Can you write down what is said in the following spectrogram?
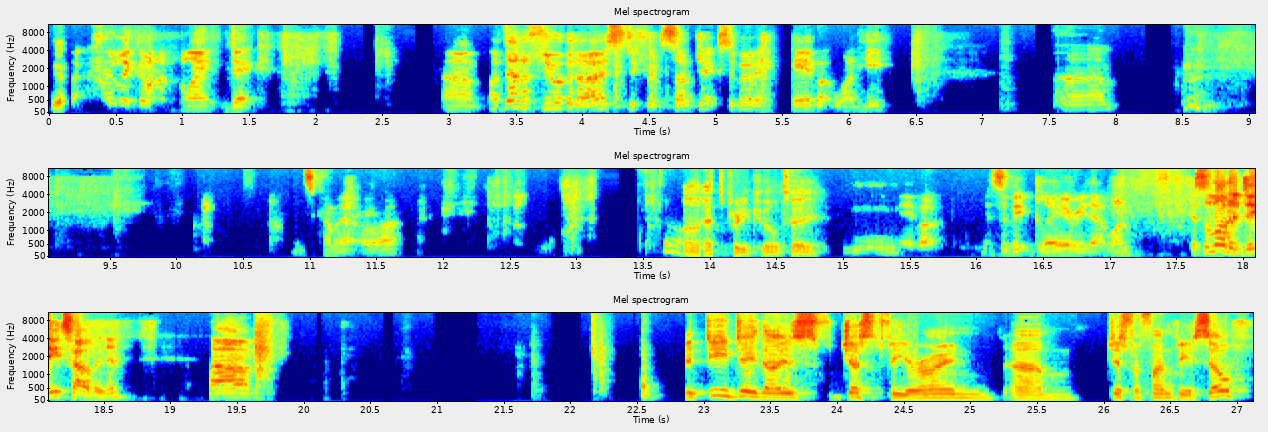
Yep. Acrylic on a blank deck. Um, I've done a few of those different subjects. I've got a hair but one here. Um, it's come out all right. Oh, that's pretty cool too. Yeah, but it's a bit glary that one. There's a lot of detail in it. Um, but do you do those just for your own, um, just for fun for yourself,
